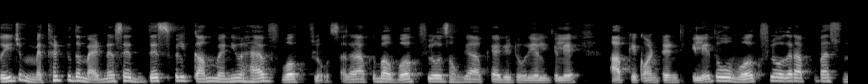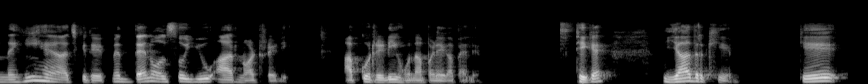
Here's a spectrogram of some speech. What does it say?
तो ये जो मेथड टू द मैडनेस है this will come when you have workflows अगर आपके पास वर्क फ्लोज होंगे आपके एडिटोरियल के लिए, आपके कंटेंट के लिए तो वो वर्क फ्लो अगर आपके पास नहीं है आज की डेट में then also you are not ready आपको रेडी होना पड़ेगा पहले। ठीक है? याद रखिए कि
